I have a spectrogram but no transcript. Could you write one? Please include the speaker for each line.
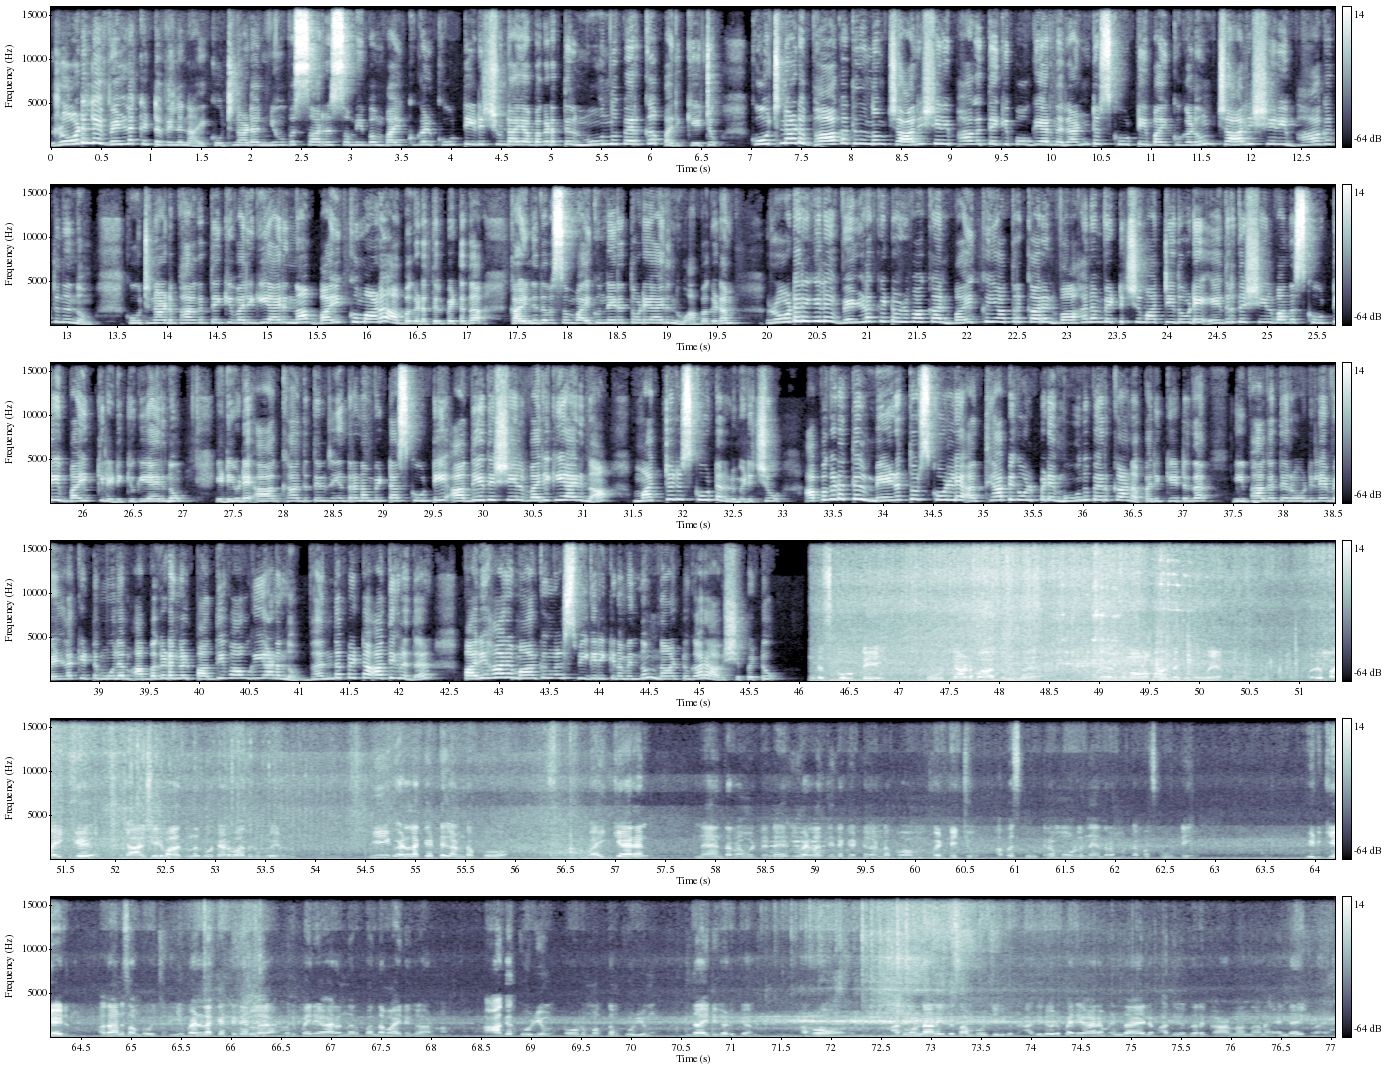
Speaker 1: റോഡിലെ വെള്ളക്കെട്ട് വില്ലനായി കൂറ്റനാട് ന്യൂ ബസാറിന് സമീപം ബൈക്കുകൾ കൂട്ടിയിടിച്ചുണ്ടായ അപകടത്തിൽ മൂന്നു പേർക്ക് പരിക്കേറ്റു. കൂറ്റനാട് ഭാഗത്ത് നിന്നും ചാലിശ്ശേരി ഭാഗത്തേക്ക് പോകുകയായിരുന്ന രണ്ട് സ്കൂട്ടി ബൈക്കുകളും ചാലിശ്ശേരി ഭാഗത്തു നിന്നും കൂറ്റനാട് ഭാഗത്തേക്ക് വരികയായിരുന്ന ബൈക്കുമാണ് അപകടത്തിൽപ്പെട്ടത്. കഴിഞ്ഞ ദിവസം വൈകുന്നേരത്തോടെയായിരുന്നു അപകടം. റോഡരികിലെ വെള്ളക്കെട്ട് ഒഴിവാക്കാൻ ബൈക്ക് യാത്രക്കാരൻ വാഹനം വെട്ടിച്ചു മാറ്റിയതോടെ എതിർദിശയിൽ വന്ന സ്കൂട്ടി ബൈക്കിലിടിക്കുകയായിരുന്നു. ഇടിയുടെ ആഘാതത്തിൽ നിയന്ത്രണം വിട്ട സ്കൂട്ടി അതേ ദിശയിൽ വരികയായിരുന്ന മറ്റൊരു സ്കൂട്ടറിലും ഇടിച്ചു അപകടത്തിൽ മേഴത്തൂർ സ്കൂളിലെ അധ്യാപിക ഉൾപ്പെടെ മൂന്ന് പേർക്കാണ് പരിക്കേറ്റത്. ഈ ഭാഗത്തെ റോഡിലെ വെള്ളക്കെട്ട് മൂലം അപകടങ്ങൾ പതിവാവുകയാണെന്നും ബന്ധപ്പെട്ട അധികൃതർ പരിഹാര മാർഗങ്ങൾ സ്വീകരിക്കണമെന്നും നാട്ടുകാർ ആവശ്യപ്പെട്ടു.
Speaker 2: സ്കൂട്ടി കൂറ്റനാട് ഭാഗത്തുനിന്ന് ഭാഗത്തേക്ക് പോവുകയായിരുന്നു. ഒരു ബൈക്ക് ചാലശ്ശേരി ഭാഗത്തു നിന്ന് കൂറ്റനാട് ഭാഗത്തേക്ക് പോയിരുന്നു. ഈ വെള്ളക്കെട്ട് കണ്ടപ്പോൾ ബൈക്കുകാരൻ നിയന്ത്രണം വിട്ടിട്ട് ഈ വെള്ളത്തിന്റെ കെട്ട് കണ്ടപ്പോൾ വെട്ടിച്ചു. അപ്പോൾ സ്കൂട്ടറിന് മുകളിൽ നിയന്ത്രണം വിട്ടപ്പോൾ സ്കൂട്ടി ഇടിക്കുകയായിരുന്നു അതാണ് സംഭവിച്ചത്. ഈ വെള്ളക്കെട്ടിനുള്ള ഒരു പരിഹാരം നിർബന്ധമായിട്ടും കാണണം. ആകെ കുഴിയും റോഡ് മൊത്തം കുഴിയും ഇതായിട്ട് കിടക്കുകയാണ്. അപ്പോൾ അതുകൊണ്ടാണ് ഇത് സംഭവിച്ചിരിക്കുന്നത്. അതിനൊരു പരിഹാരം എന്തായാലും അധികൃതർ കാണണമെന്നാണ് എന്റെ അഭിപ്രായം.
